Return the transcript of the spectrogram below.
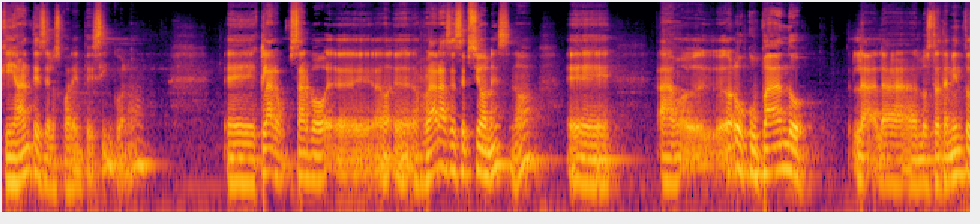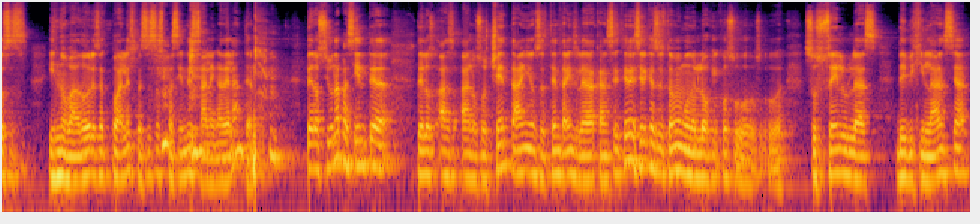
que antes de los 45, ¿no? Eh, claro, salvo eh, eh, raras excepciones, ¿no? ocupando los tratamientos innovadores actuales, pues esos pacientes salen adelante. Pero si una paciente a, los 80 años, 70 años le da cáncer, quiere decir que su sistema inmunológico, sus células de vigilancia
